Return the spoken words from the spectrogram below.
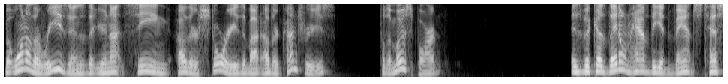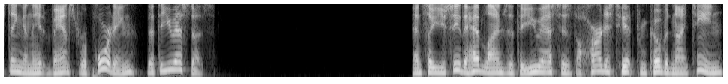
But one of the reasons that you're not seeing other stories about other countries, for the most part, is because they don't have the advanced testing and the advanced reporting that the U.S. does. And so you see the headlines that the U.S. is the hardest hit from COVID 19.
